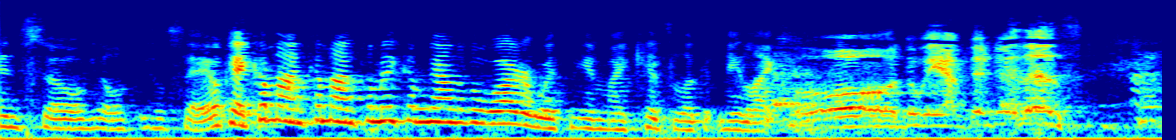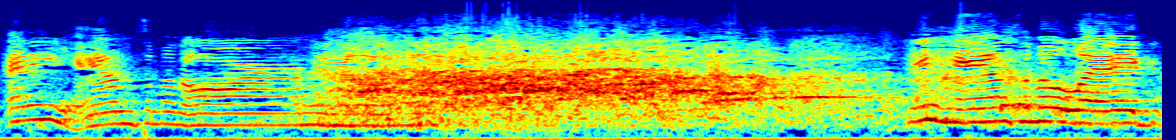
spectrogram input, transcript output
And so he'll he'll say, "Okay, come on, come on, somebody come down to the water with me." And my kids look at me like, "Oh, do we have to do this?" And he hands him an arm, you know. he hands him a leg.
